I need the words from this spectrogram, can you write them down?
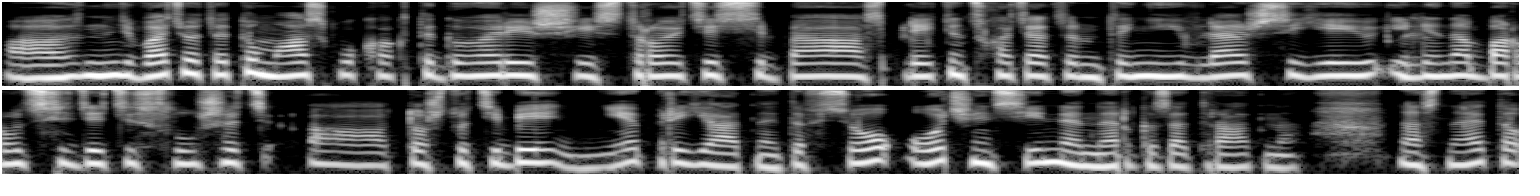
А, надевать вот эту маску, как ты говоришь, и строить из себя сплетницу, хотя там ты не являешься ею, или наоборот сидеть и слушать а, то, что тебе неприятно. Это все очень сильно энергозатратно. У нас на это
